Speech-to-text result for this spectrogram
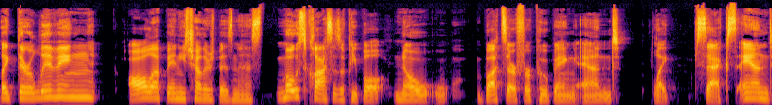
like they're living all up in each other's business. Most classes of people know butts are for pooping and like sex. And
